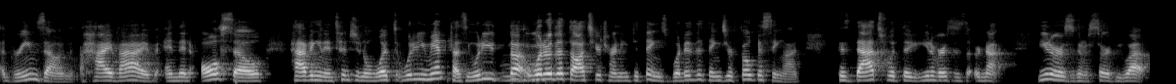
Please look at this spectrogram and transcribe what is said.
a green zone, a high vibe, and then also having an intention of what what are you manifesting? What are you th- mm-hmm. what are the thoughts you're turning to things? What are the things you're focusing on? Because that's what the universe is or not. The universe is going to serve you up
